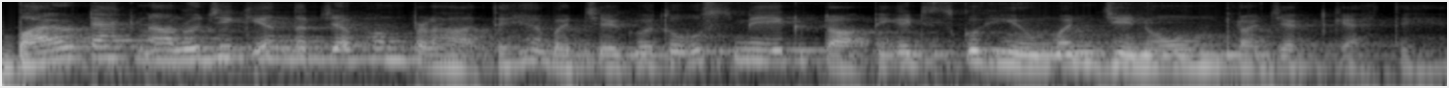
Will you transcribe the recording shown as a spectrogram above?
बायोटेक्नोलॉजी के अंदर जब हम पढ़ाते हैं बच्चे को तो उसमें एक टॉपिक है जिसको ह्यूमन जीनोम प्रोजेक्ट कहते हैं।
